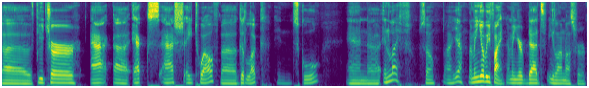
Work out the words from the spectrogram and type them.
uh, future a- uh, X Ash A12. Uh, good luck in school and uh, in life. So, uh, yeah, I mean, you'll be fine. I mean, your dad's Elon Musk for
